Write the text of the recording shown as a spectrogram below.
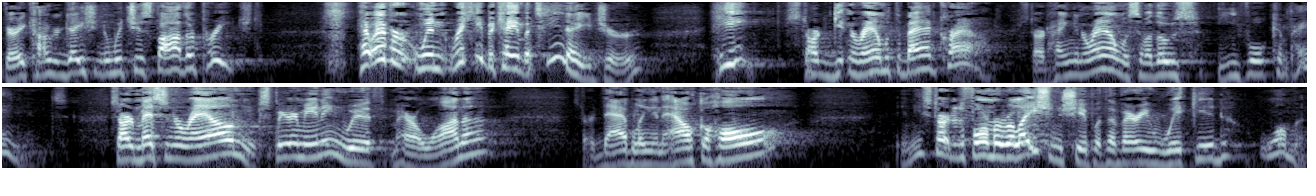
very congregation in which his father preached. However, when Ricky became a teenager, he started getting around with the bad crowd, started hanging around with some of those evil companions, started messing around and experimenting with marijuana, started dabbling in alcohol, and he started to form a relationship with a very wicked woman.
